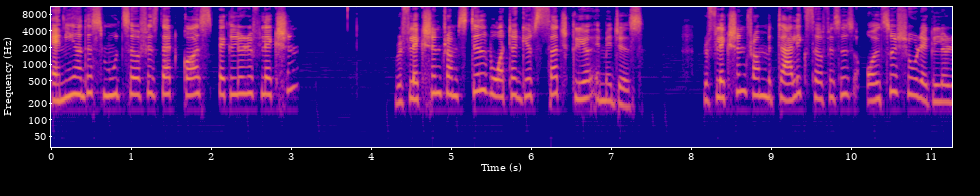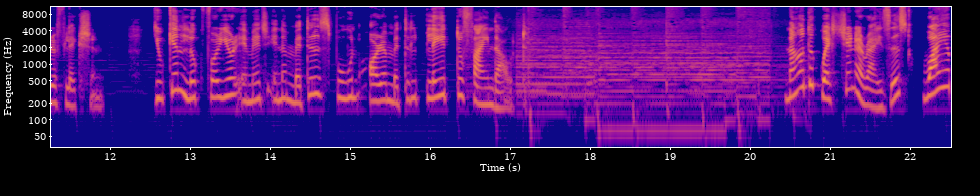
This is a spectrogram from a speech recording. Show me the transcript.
any other smooth surface that causes specular reflection? Reflection from still water gives such clear images. Reflection from metallic surfaces also show regular reflection. You can look for your image in a metal spoon or a metal plate to find out. Now the question arises why a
